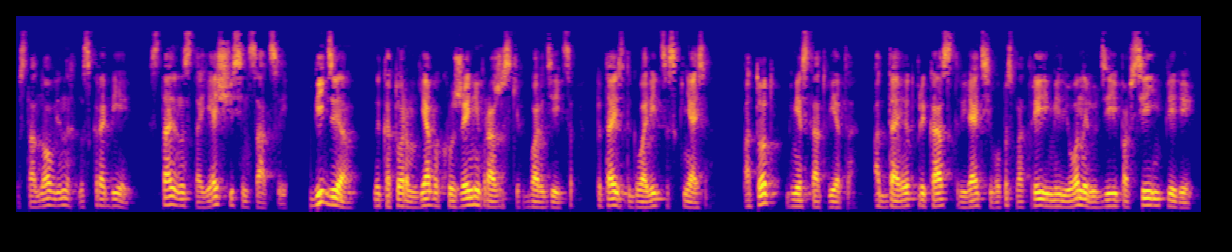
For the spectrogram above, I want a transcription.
установленных на Скоробее, стали настоящей сенсацией. Видео, на котором я в окружении вражеских гвардейцев пытаюсь договориться с князем, а тот, вместо ответа, отдает приказ стрелять его посмотрели миллионы людей по всей империи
